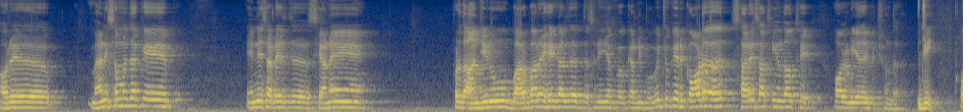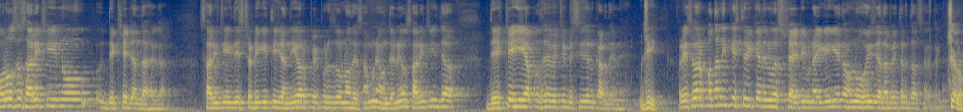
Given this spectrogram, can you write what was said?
ਔਰ ਮੈਂ ਨਹੀਂ ਸਮਝਦਾ ਕਿ ਇਹਨੇ ਸਾਡੇ ਸਿਆਣੇ ਪ੍ਰਧਾਨ ਜੀ ਨੂੰ ਬਾਰ-ਬਾਰ ਇਹ ਗੱਲ ਦੱਸਣੀ ਜਾਂ ਕਰਨੀ ਪਵੇ ਕਿਉਂਕਿ ਰਿਕਾਰਡ ਸਾਰੇ ਸਾਥੀਆਂ ਦਾ ਉੱਥੇ ਆਲ ਇੰਡੀਆ ਦੇ ਵਿੱਚ ਹੁੰਦਾ। ਜੀ। ਔਰ ਉਸ ਸਾਰੀ ਚੀਜ਼ ਨੂੰ ਦੇਖਿਆ ਜਾਂਦਾ ਹੈਗਾ। ਸਾਰੀ ਚੀਜ਼ ਦੀ ਸਟੱਡੀ ਕੀਤੀ ਜਾਂਦੀ ਹੈ ਔਰ ਪੇਪਰਸ ਉਹਨਾਂ ਦੇ ਸਾਹਮਣੇ ਹੁੰਦੇ ਨੇ। ਉਹ ਸਾਰੀ ਚੀਜ਼ ਦਾ ਦੇਖ ਕੇ ਹੀ ਆਪਸ ਦੇ ਵਿੱਚ ਡਿਸੀਜਨ ਕਰਦੇ ਨੇ। ਜੀ। ਪਰ ਇਸ ਵਾਰ ਪਤਾ ਨਹੀਂ ਕਿਸ ਤਰੀਕੇ ਦੇ ਨਾਲ ਸਟ੍ਰੈਟਜੀ ਬਣਾਈ ਗਈ ਹੈ ਤਾਂ ਹੁਣ ਉਹੀ ਜ਼ਿਆਦਾ ਬਿਹਤਰ ਦੱਸ ਸਕਦੇ ਨੇ। ਚਲੋ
